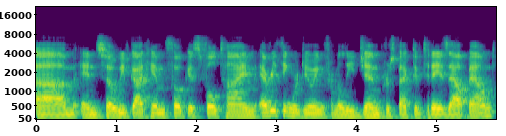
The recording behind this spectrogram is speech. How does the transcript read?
Um, and so we've got him focused full time. Everything we're doing from a lead gen perspective today is outbound.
